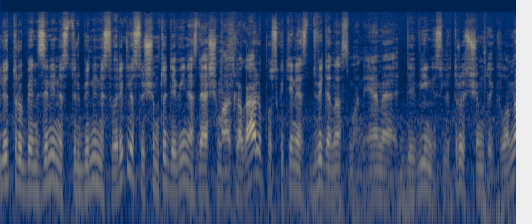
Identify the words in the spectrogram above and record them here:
litrų benzininis turbininis variklis su 190 arklio galių paskutinės dvi dienas man ėmė 9 litrus 100 km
